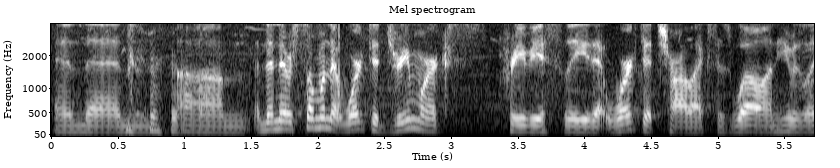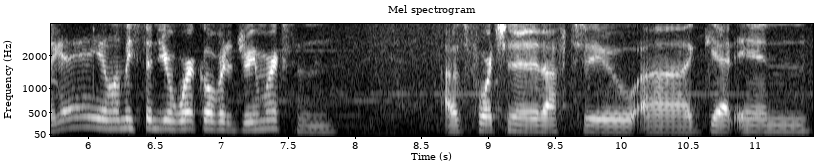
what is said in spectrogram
and then um, and then there was someone that worked at DreamWorks previously that worked at Charlex as well, and he was like, "Hey, let me send your work over to DreamWorks." And I was fortunate enough to uh, get in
